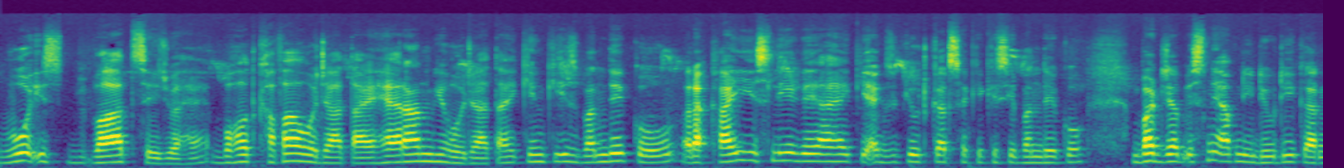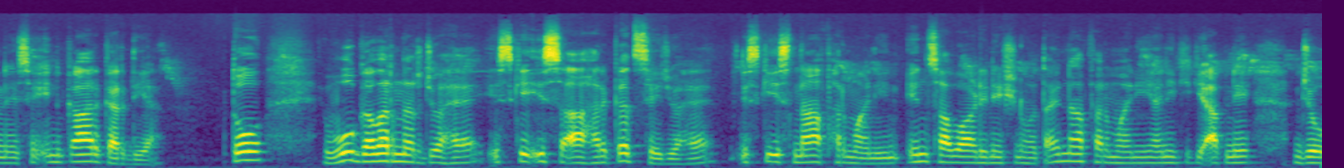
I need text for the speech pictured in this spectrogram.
वो इस बात से जो है बहुत खफा हो जाता है, हैरान भी हो जाता है, क्योंकि इस बंदे को रखा ही इसलिए गया है कि एग्जीक्यूट कर सके किसी बंदे को। बट जब इसने अपनी ड्यूटी करने से इनकार कर दिया तो वो गवर्नर जो है इसके इस हरकत से जो है इसकी इस नाफरमानी इन सबॉर्डिनेशन होता है नाफरमानी यानी कि, कि अपने जो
